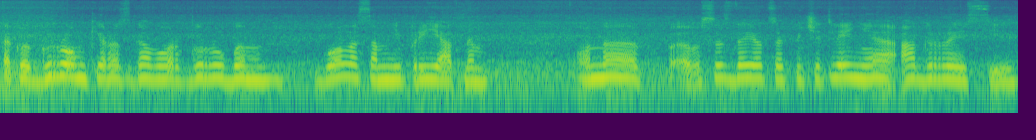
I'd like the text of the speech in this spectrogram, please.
такой громкий разговор грубым голосом неприятным, он э, создается впечатление агрессии.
